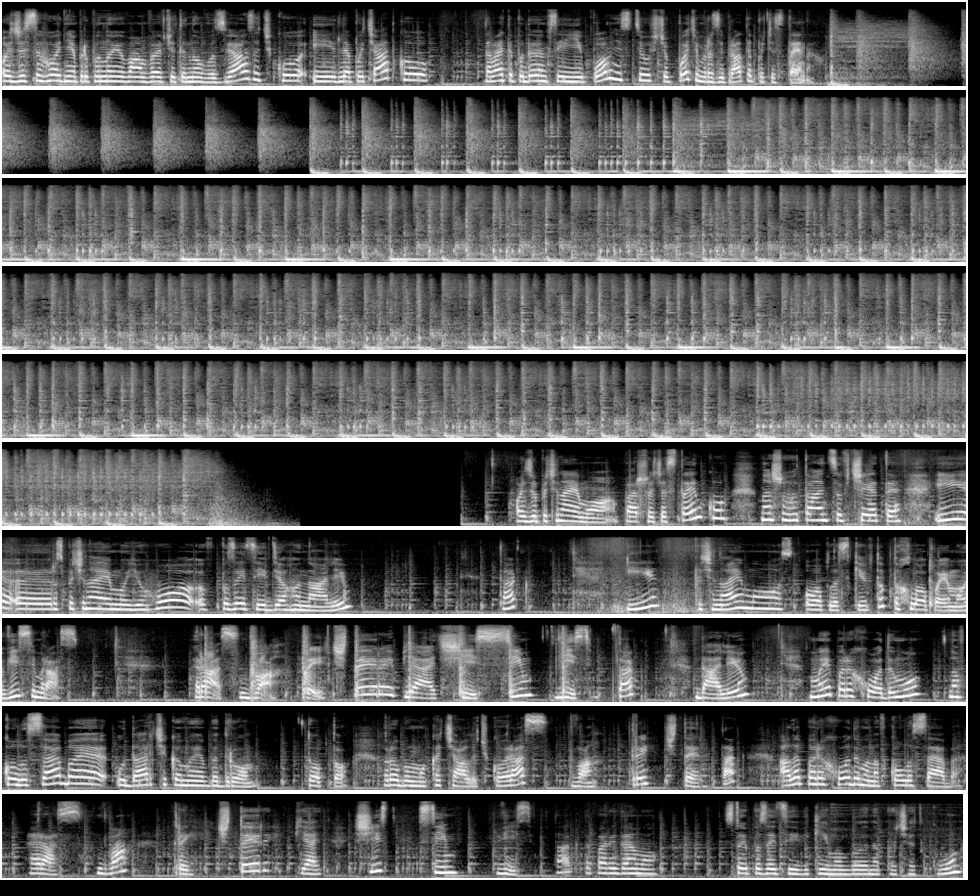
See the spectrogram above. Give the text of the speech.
Отже, сьогодні я пропоную вам вивчити нову зв'язочку, і для початку давайте подивимося її повністю, щоб потім розібрати по частинах. Отже, починаємо першу частинку нашого танцю вчити і е, розпочинаємо його в позиції в діагоналі. Так. І починаємо з оплесків, тобто хлопаємо 8 раз. Раз, два, три, чотири, п'ять, шість, сім, вісім. Так? Далі ми переходимо навколо себе ударчиками бедром. Тобто робимо качалочку. Раз, два, три, чотири. Так? Але переходимо навколо себе. Раз, два, три, чотири, п'ять, шість, сім, вісім. Так, тепер йдемо з тої позиції, в якій ми були на початку.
